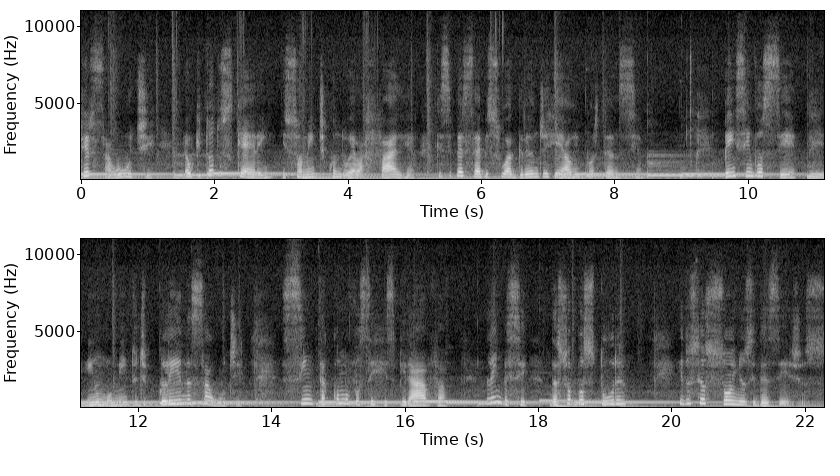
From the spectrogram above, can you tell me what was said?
Ter saúde é o que todos querem e somente quando ela falha que se percebe sua grande e real importância. Pense em você em um momento de plena saúde. Sinta como você respirava. Lembre-se da sua postura e dos seus sonhos e desejos.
